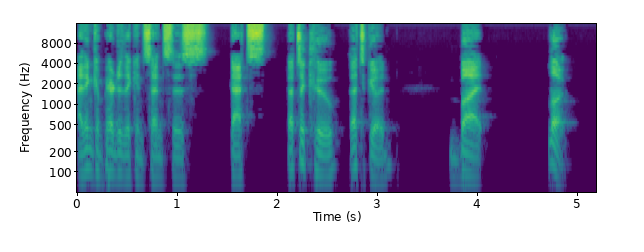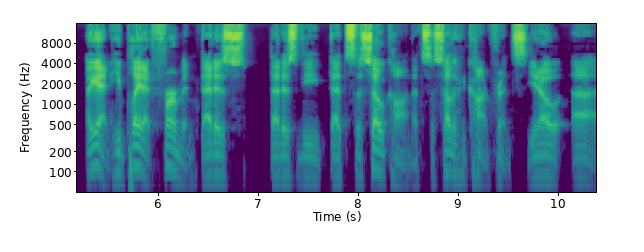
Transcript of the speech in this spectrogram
I think compared to the consensus, that's that's a coup. That's good. But look, again, he played at Furman. That is that is the that's the SoCon. That's the Southern Conference. You know, uh,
